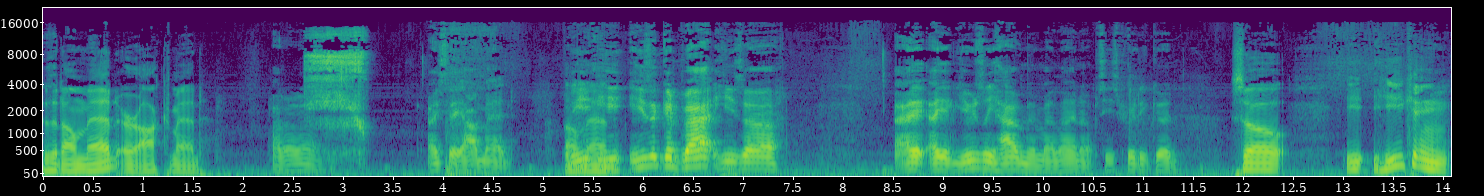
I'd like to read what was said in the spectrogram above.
is it Ahmed or Ahmed? I don't know. I say Ahmed. But he, Ahmed. he he's a good bat. He's uh I I usually have him in my lineups. He's pretty good. So he he can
